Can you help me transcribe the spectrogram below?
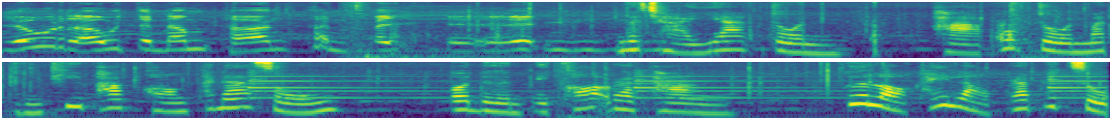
เดี๋ยวเราจะนำทางท่านไปเองเมื่อชายยากจนพาพวกโจรมาถึงที่พักของคณะสงฆ์ก็เดินไปเคาะระฆัง เพื่อหลอกให้เหล่าพระภิกษุ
